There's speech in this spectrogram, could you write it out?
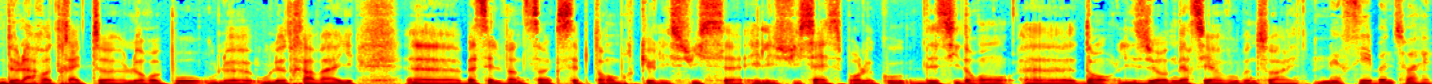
de la retraite, le repos ou le, ou le travail. Euh, bah, c'est le 25 septembre que les Suisses et les Suissesses, pour le coup, décideront euh, dans les urnes. Merci à vous, bonne soirée. Merci, bonne soirée.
